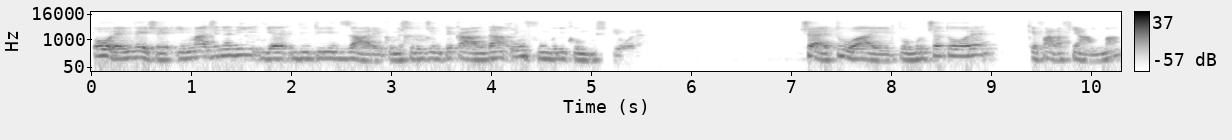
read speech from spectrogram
Ora invece immagina di, di, di, utilizzare come sorgente calda un fumo di combustione. Cioè tu hai il tuo bruciatore che fa la fiamma,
